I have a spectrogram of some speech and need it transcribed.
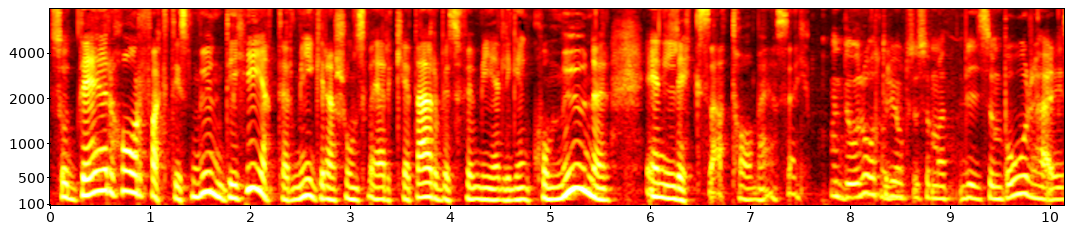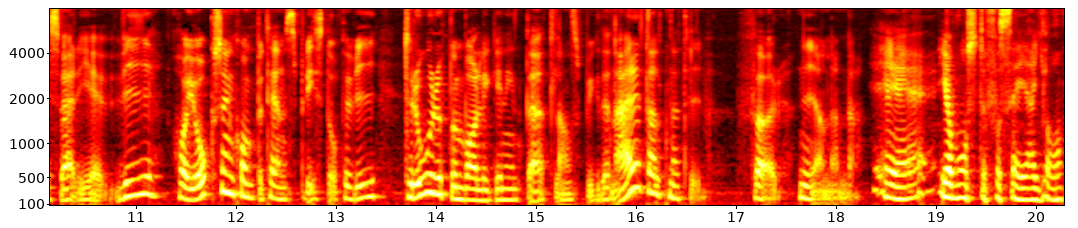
Så där har faktiskt myndigheter, Migrationsverket, Arbetsförmedlingen, kommuner en läxa att ta med sig. Men då låter det också som att vi som bor här i Sverige, vi har ju också en kompetensbrist då, för vi tror uppenbarligen inte att landsbygden är ett alternativ för nyanlända. Eh, jag måste få säga ja.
